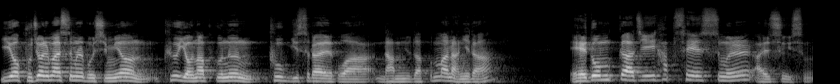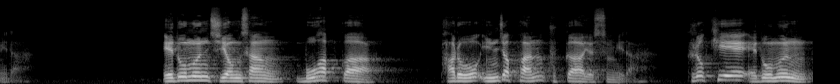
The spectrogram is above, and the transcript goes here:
이어 구절 말씀을 보시면 그 연합군은 북이스라엘과 남유다뿐만 아니라 에돔까지 합세했음을 알 수 있습니다. 에돔은 지형상 모압과 바로 인접한 국가였습니다. 그렇기에 에돔은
